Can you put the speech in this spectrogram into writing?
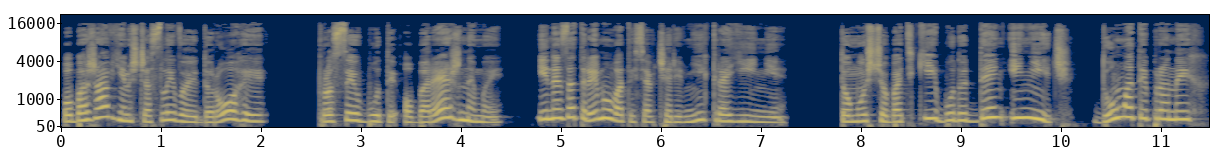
побажав їм щасливої дороги, просив бути обережними і не затримуватися в чарівній країні, тому що батьки будуть день і ніч думати про них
